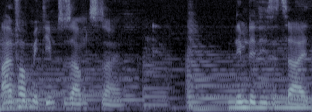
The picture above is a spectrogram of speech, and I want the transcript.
einfach mit ihm zusammen zu sein. Nimm dir diese Zeit.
